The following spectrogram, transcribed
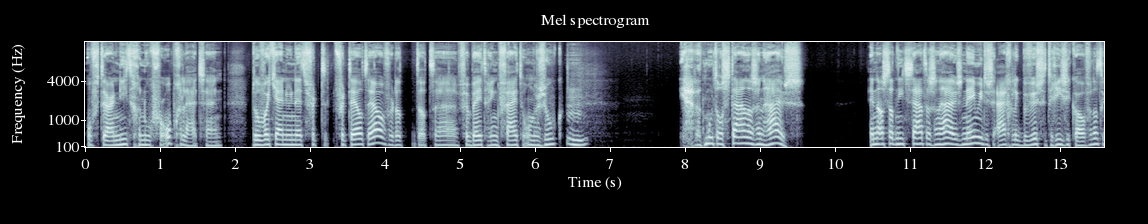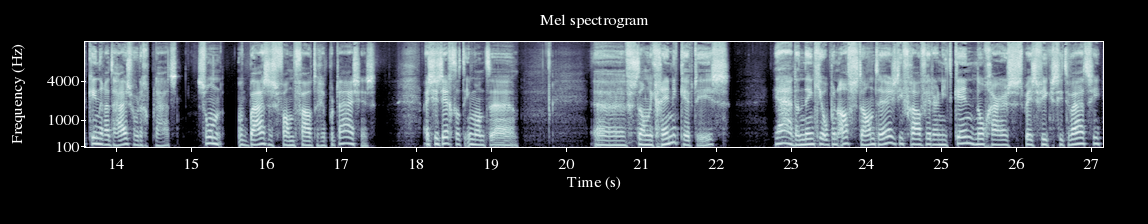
Of daar niet genoeg voor opgeleid zijn. Ik bedoel, wat jij nu net vert- vertelt hè, over dat, dat eh, verbetering feitenonderzoek. Ja, dat moet al staan als een huis. En als dat niet staat als een huis, neem je dus eigenlijk bewust het risico van dat de kinderen uit huis worden geplaatst. Zon, op basis van foute reportages. Als je zegt dat iemand eh, verstandelijk gehandicapt is, ja, dan denk je op een afstand, hè, als je die vrouw verder niet kent, nog haar specifieke situatie.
